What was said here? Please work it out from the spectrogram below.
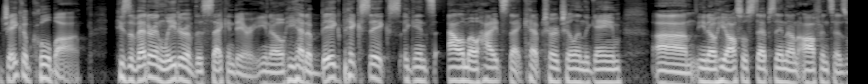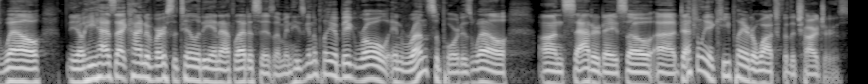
Jacob Coolbaugh. He's a veteran leader of the secondary. You know, he had a big pick six against Alamo Heights that kept Churchill in the game. Um, you know, he also steps in on offense as well. You know, he has that kind of versatility and athleticism, and he's going to play a big role in run support as well on Saturday. So, uh, definitely a key player to watch for the Chargers.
